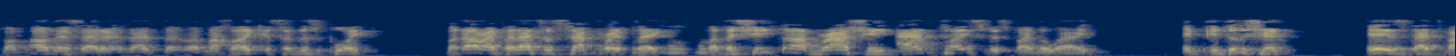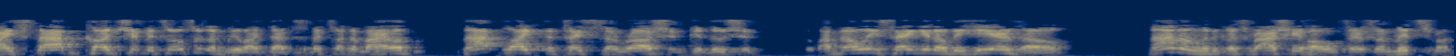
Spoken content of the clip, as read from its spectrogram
from others that are, that, uh, machlaikis at this point. But alright, but that's a separate thing. But the shita of Rashi and Taisvis, by the way, in Kedushin, is that by Stam Kodshim, it's also going to be like that. It's the Bible, not like the of Rosh and Kedushin. I'm only saying it over here though, not only because Rashi holds there's a mitzvah,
